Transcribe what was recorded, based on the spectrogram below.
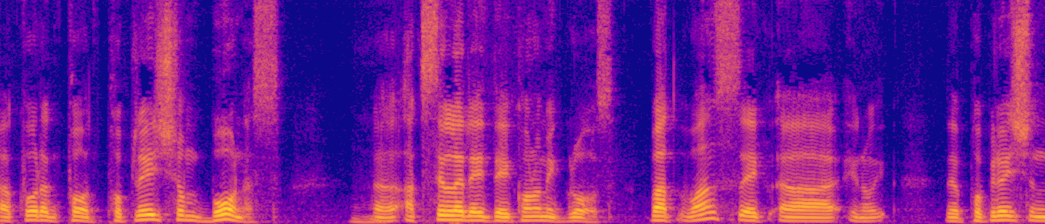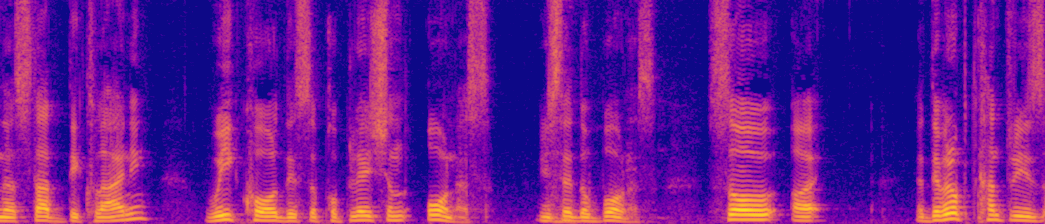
uh, quote unquote population bonus, mm-hmm. uh, accelerate the economic growth. But once uh, you know the population start declining, we call this a population onus instead mm-hmm. of bonus. So developed countries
